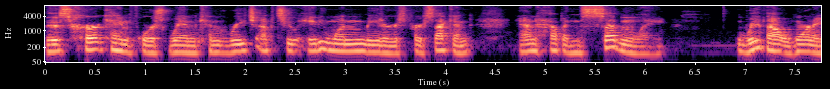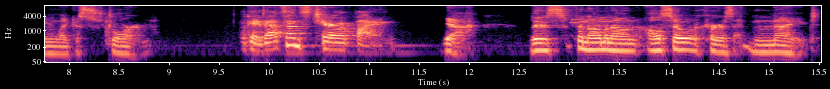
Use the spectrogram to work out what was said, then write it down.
This hurricane force wind can reach up to 81 meters per second and happen suddenly without warning, like a storm. Okay, that sounds terrifying. Yeah. This phenomenon also occurs at night.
